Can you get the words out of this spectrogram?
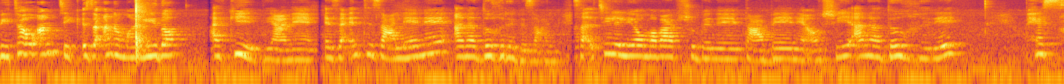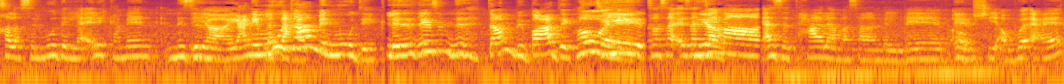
بتوأمتك إذا أنا مريضة؟ أكيد يعني إذا أنت زعلانة أنا دغري بزعل. سالتي لي اليوم ما بعرف شو بني تعبانة أو شيء أنا دغري بحس خلص ال mood اللي لإلي كمان نزل يا يعني. mood ها من mood ك لازم نهتم ببعض هو كتير هيك مثلا إذا. ديما أذت حالها مثلا بالباب أو إيه. شيء أو وقعت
